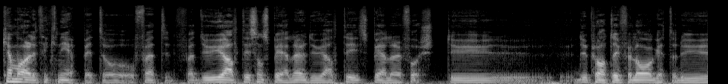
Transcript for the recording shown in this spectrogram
kan vara lite knepigt och, och för, att, för att du är ju alltid som spelare, du är alltid spelare först. Du, du pratar ju för laget och du,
